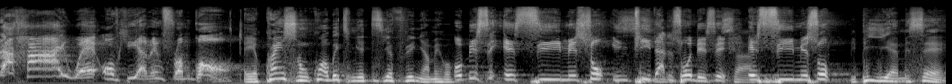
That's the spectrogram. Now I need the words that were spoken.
high way of hearing from God. ɛyɛ kwan soronko a wobɛtumi atie afiri nyame hɔ Obi say esi me so in tea. That is what they say. Sir. Esi so. biribi yɛ me sɛ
